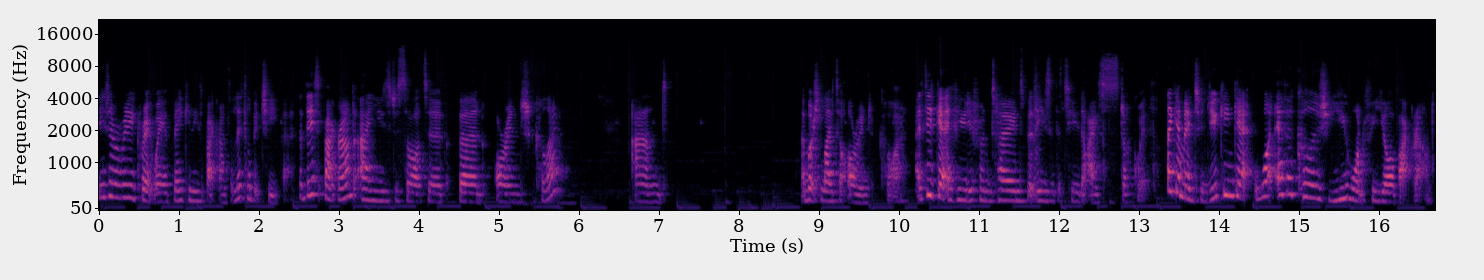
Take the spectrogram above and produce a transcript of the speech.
These are a really great way of making these backgrounds a little bit cheaper. For this background, I used a sort of burnt orange colour and a much lighter orange colour. I did get a few different tones, but these are the two that I stuck with. Like I mentioned, you can get whatever colours you want for your background.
